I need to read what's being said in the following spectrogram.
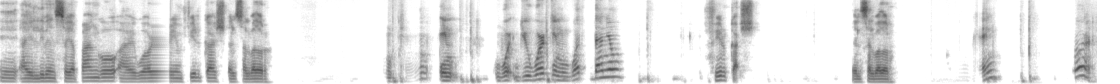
Eh, I live in Soyapango. I work in Fircash, El Salvador. Okay. In you work in what, Daniel? Fircash, El Salvador. Okay. Good.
